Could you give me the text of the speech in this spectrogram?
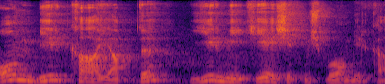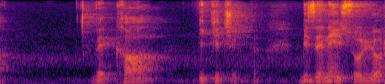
11K yaptı. 22'ye eşitmiş bu 11K. Ve K 2 çıktı. Bize neyi soruyor?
